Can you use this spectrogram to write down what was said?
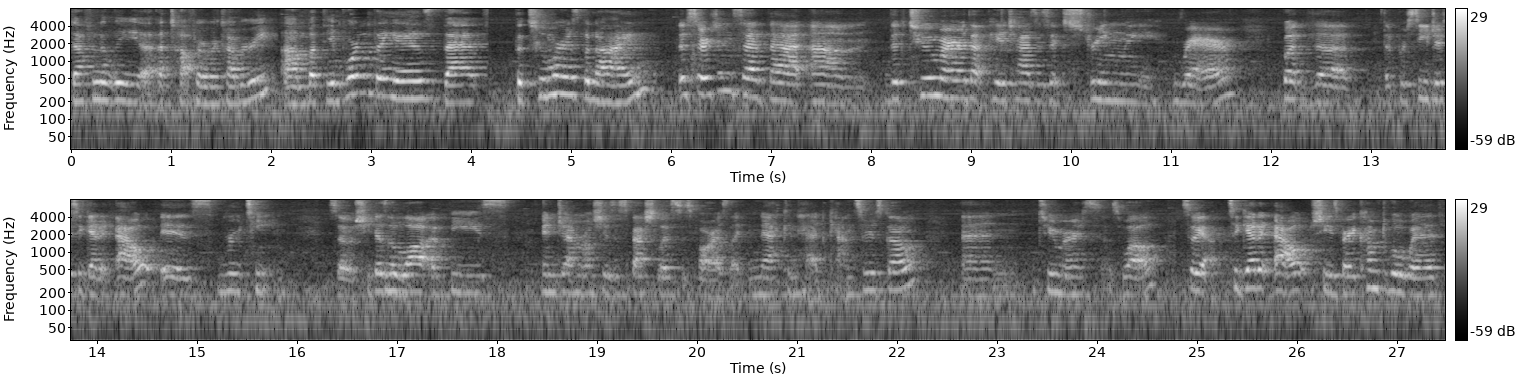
definitely a, a tougher recovery. Um, but the important thing is that the tumor is benign. The surgeon said that um, the tumor that Paige has is extremely rare, but the the procedure to get it out is routine. So she does a lot of these in general. She's a specialist as far as like neck and head cancers go, and tumors as well. So yeah, to get it out, she's very comfortable with,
